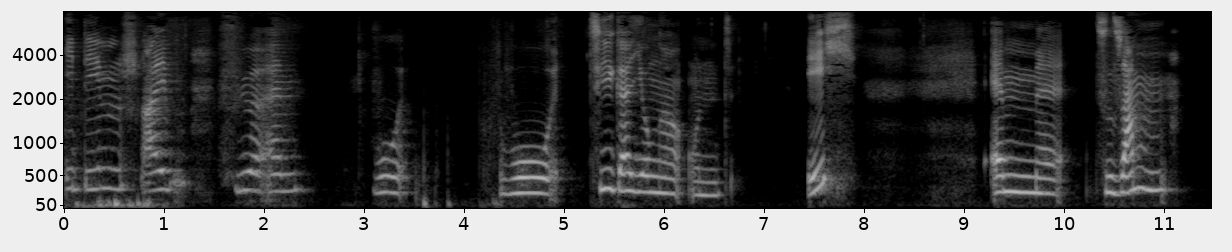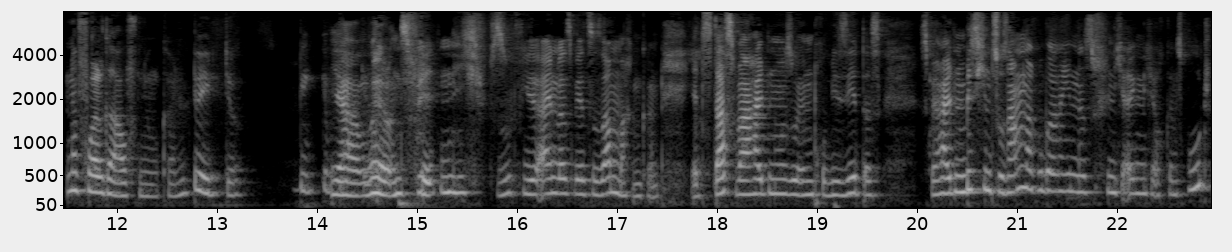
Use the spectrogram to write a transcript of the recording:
Ideen schreiben für, ähm, wo, wo Tigerjunge und ich ähm, äh, zusammen eine Folge aufnehmen können. Bitte. Bitte, Ja, bitte. weil uns fällt nicht so viel ein, was wir zusammen machen können. Jetzt das war halt nur so improvisiert, dass, dass wir halt ein bisschen zusammen darüber reden. Das finde ich eigentlich auch ganz gut.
